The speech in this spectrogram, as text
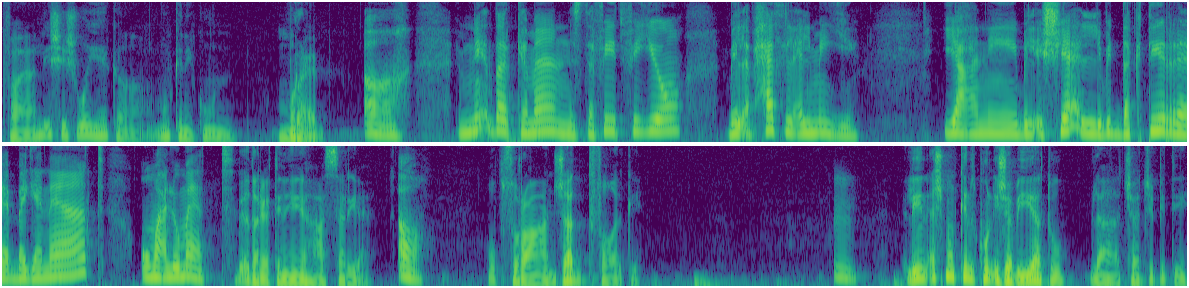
فالإشي شوي هيك ممكن يكون مرعب. آه بنقدر كمان نستفيد فيه بالأبحاث العلمية. يعني بالأشياء اللي بدها كتير بيانات ومعلومات. بيقدر يعطيني إياها على السريع. آه. وبسرعة عن جد فائقة. لين إيش ممكن تكون إيجابياته لتشات جي بي تي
